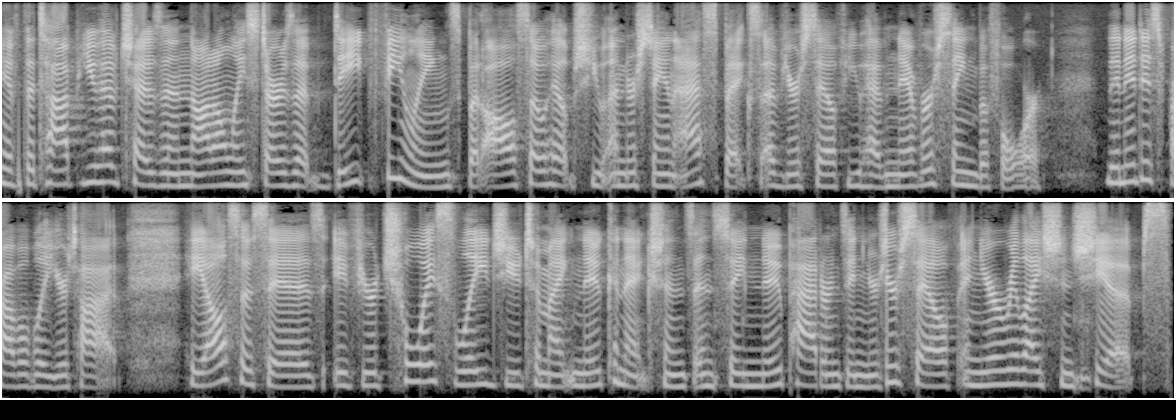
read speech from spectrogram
If the type you have chosen not only stirs up deep feelings, but also helps you understand aspects of yourself you have never seen before, then it is probably your type. He also says if your choice leads you to make new connections and see new patterns in yourself and your relationships,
